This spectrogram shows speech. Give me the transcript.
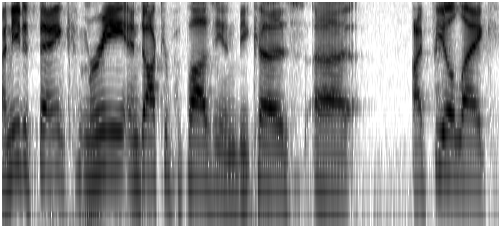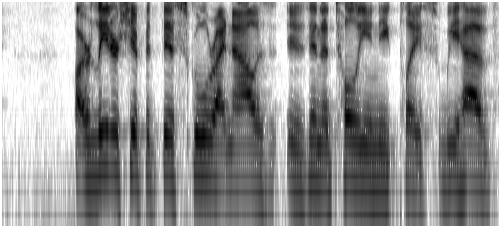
I need to thank Marie and Dr. Papazian because uh, I feel like our leadership at this school right now is, is in a totally unique place. We have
